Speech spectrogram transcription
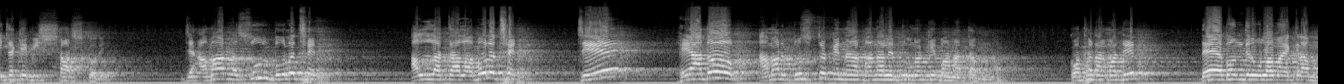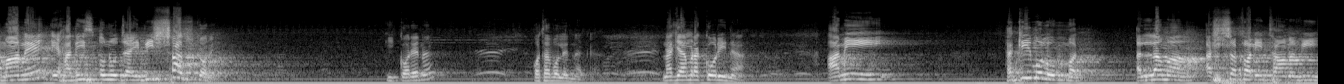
এটাকে বিশ্বাস করে যে আমার রসুল বলেছেন, আল্লাহ তালা বলেছেন যে, হে আদব আমার দুষ্টকে না বানালে তোমাকে বানাতাম না। কথাটা আমাদের দেবন্দের ওলামা একরাম মানে এ হাদিস অনুযায়ী বিশ্বাস করে। কি করে না? কথা বলেন না? নাকি আমরা করি না? আমি হাকিমুল উম্মত আল্লামা আশরাফ আলী থানভী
